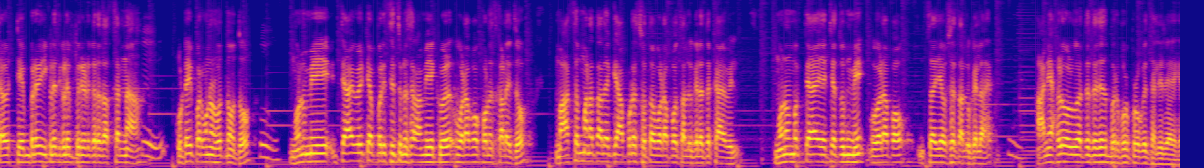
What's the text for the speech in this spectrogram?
त्यावेळेस टेंपररी इकडे तिकडे पिरियड करत असताना हम्म, कुठेही परमनंट होत नव्हतो. हम्म. म्हणून मी त्यावेळच्या परिस्थितीनुसार आम्ही एक वेळ वडापाव खाऊनच काढायचो. मग असं मनात आलं की आपणच स्वतः वडापाव चालू केला तर काय होईल? म्हणून मग त्या याच्यातून मी वडापावचा व्यवसाय चालू केला आहे. हम्म. आणि हळूहळू आता त्याच्यात भरपूर प्रोग्रेस झालेली आहे.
